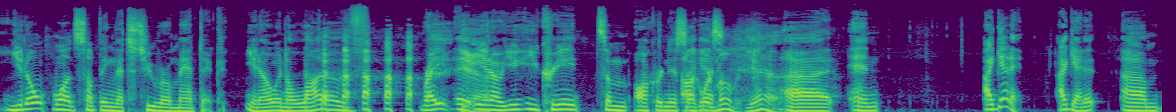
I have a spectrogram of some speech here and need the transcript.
you don't want something that's too romantic. You know, and a lot of right, Uh, Yeah. you know, you, you create some awkwardness. I awkward guess moment yeah uh, and I get it. I get it. Um,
